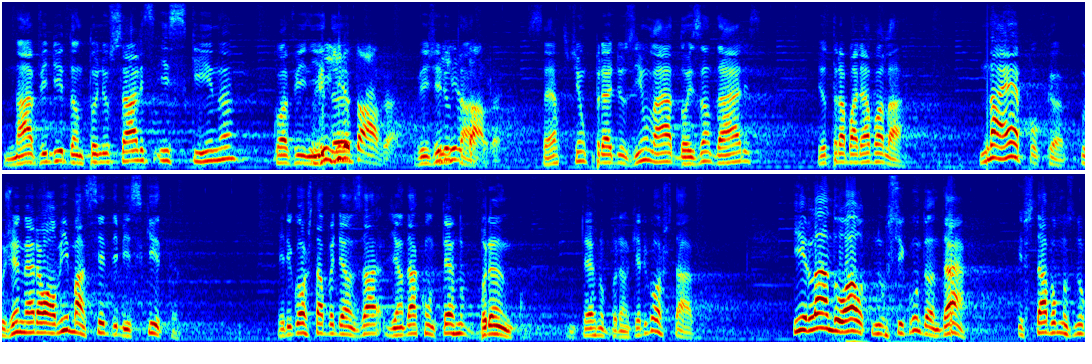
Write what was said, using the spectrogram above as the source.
na Avenida Antônio Salles, esquina com a Avenida... Vigílio Tavra. Vigílio, Vigílio Tavra. Certo? Tinha um prédiozinho lá, dois andares. Eu trabalhava lá. Na época, o general Almir Macedo de Mesquita, ele gostava de andar, de andar com um terno branco. Um terno branco, ele gostava. E lá no alto, no segundo andar, estávamos no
